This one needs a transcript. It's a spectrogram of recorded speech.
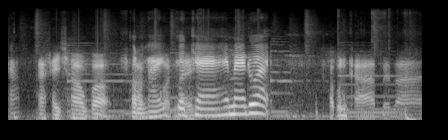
ครับถ้าใครชอบก็กดไลค์ฝากกดแชร์ให้แม่ด้วย ขอบคุณครับ บ๊ายบาย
